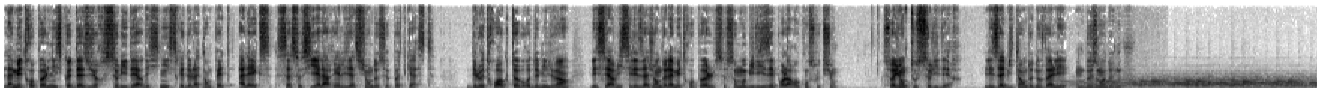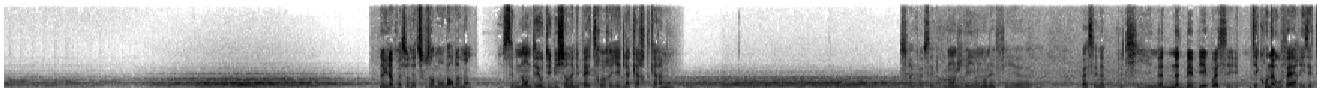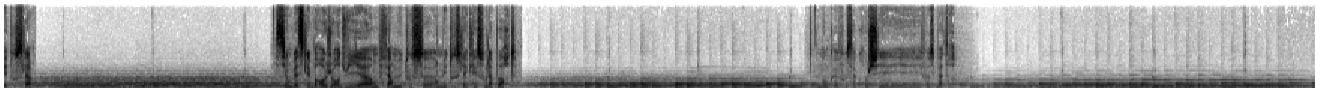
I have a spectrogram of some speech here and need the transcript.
La métropole Nice-Côte d'Azur, solidaire des sinistrés de la tempête Alex, s'associe à la réalisation de ce podcast. Dès le 3 octobre 2020, les services et les agents de la métropole se sont mobilisés pour la reconstruction. Soyons tous solidaires. Les habitants de nos vallées ont besoin de nous. On a eu l'impression d'être sous un bombardement. On s'est demandé au début si on n'allait pas être rayé de la carte carrément. C'est vrai que cette boulangerie, on en a fait. euh, bah, c'est notre petit. Notre, bébé, quoi. Dès qu'on a ouvert, ils étaient tous là. Si on baisse les bras aujourd'hui, euh, on ferme tous, euh, on met tous la clé sous la porte. Donc il faut s'accrocher et il faut se battre.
